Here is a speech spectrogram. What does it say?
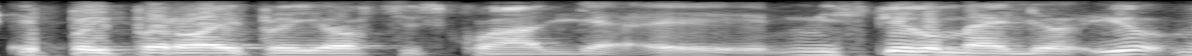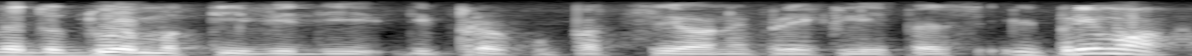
e poi però ai playoff si squaglia. E mi spiego meglio, io vedo due motivi di, di preoccupazione per i Clippers. Il primo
